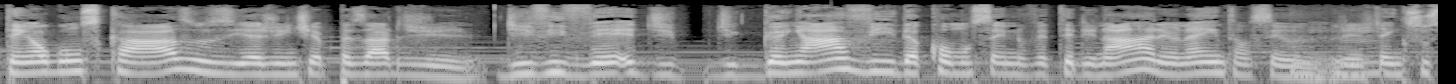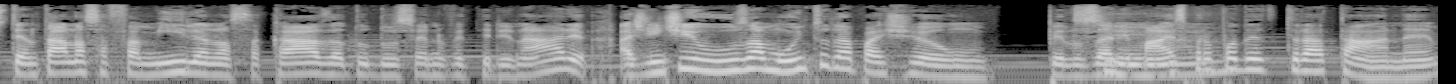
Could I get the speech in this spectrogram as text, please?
Tem alguns casos, e a gente, apesar de, de viver, de, de ganhar a vida como sendo veterinário, né? Então, assim, a gente tem que sustentar a nossa família, a nossa casa, tudo sendo veterinário. A gente usa muito da paixão pelos Sim. animais pra poder tratar, né?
